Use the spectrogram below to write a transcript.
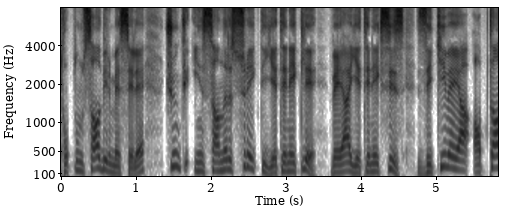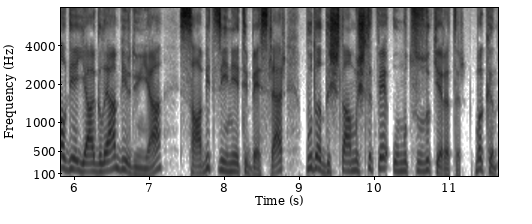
toplumsal bir mesele. Çünkü insanları sürekli yetenekli veya yeteneksiz, zeki veya aptal diye yargılayan bir dünya, sabit zihniyeti besler, bu da dışlanmışlık ve umutsuzluk yaratır. Bakın,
